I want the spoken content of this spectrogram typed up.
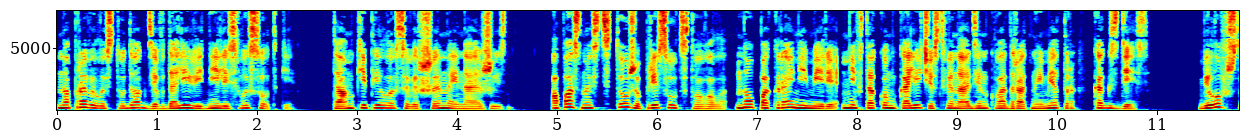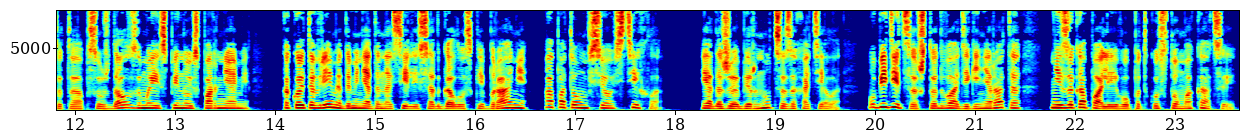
направилась туда, где вдали виднелись высотки. Там кипела совершенно иная жизнь. Опасность тоже присутствовала, но, по крайней мере, не в таком количестве на один квадратный метр, как здесь. Белов что-то обсуждал за моей спиной с парнями. Какое-то время до меня доносились отголоски брани, а потом все стихло. Я даже обернуться захотела, убедиться, что два дегенерата не закопали его под кустом акации,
